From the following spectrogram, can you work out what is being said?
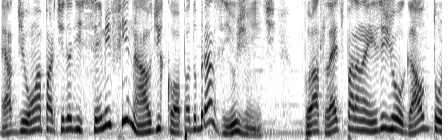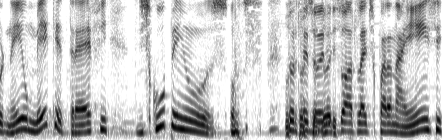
Adiou uma partida de semifinal de Copa do Brasil, gente pro Atlético Paranaense jogar um torneio mequetrefe. Desculpem os, os, os torcedores, torcedores, do Atlético Paranaense.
